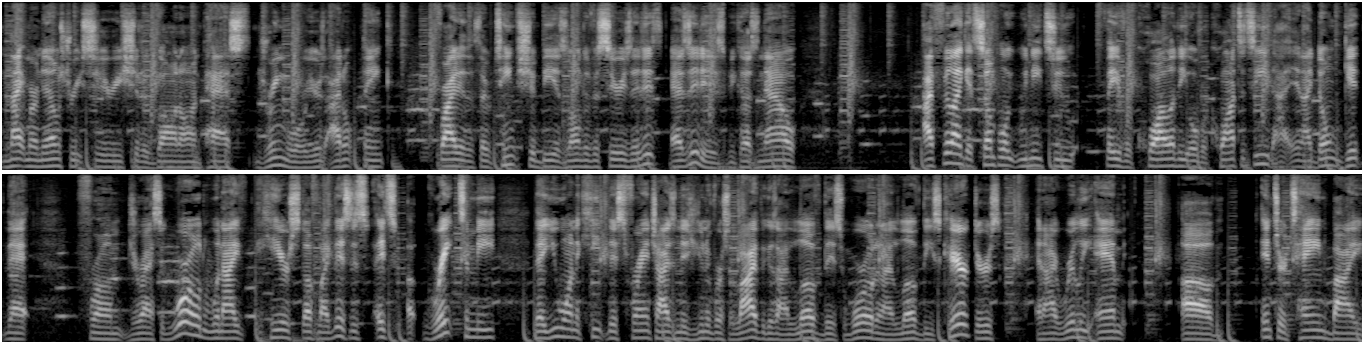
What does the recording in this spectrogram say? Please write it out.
Nightmare on Elm Street series should have gone on past Dream Warriors. I don't think Friday the 13th should be as long of a series as it is, as it is because now I feel like at some point we need to favor quality over quantity, and I don't get that from Jurassic World when I hear stuff like this. It's it's uh, great to me that you want to keep this franchise and this universe alive because I love this world and I love these characters and I really am um, entertained by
